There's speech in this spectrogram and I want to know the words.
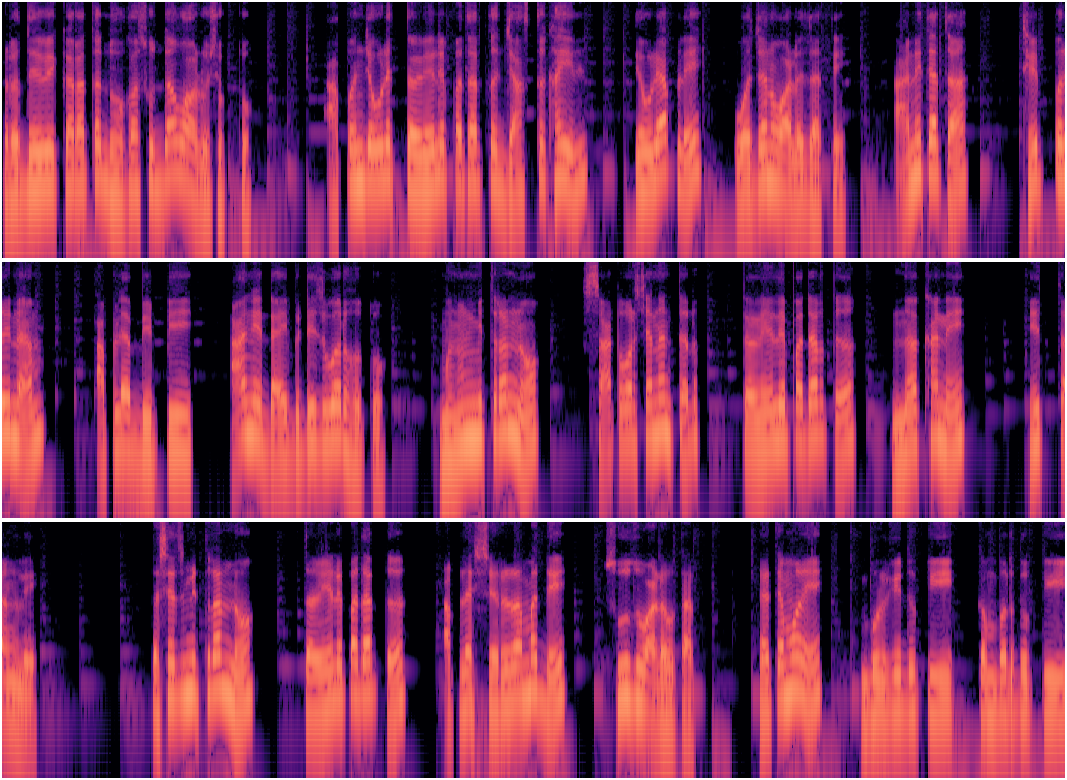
हृदयविकाराचा धोकासुद्धा वाढू शकतो. आपण जेवढे तळलेले पदार्थ जास्त खाईल तेवढे आपले वजन वाढत जाते आणि त्याचा थेट परिणाम आपल्या बी पी आणि डायबिटीजवर होतो. म्हणून मित्रांनो साठ वर्षानंतर तळलेले पदार्थ न खाणे हेच चांगले. तसेच मित्रांनो तळलेले पदार्थ आपल्या शरीरामध्ये सूज वाढवतात. त्याच्यामुळे गुडघेदुखी कंबरदुखी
